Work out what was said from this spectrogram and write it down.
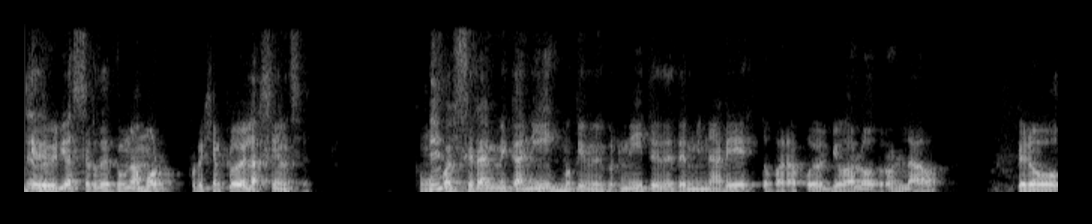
que debería ser desde un amor, por ejemplo, de la ciencia. Como cuál será el mecanismo que me permite determinar esto para poder llevarlo a otros lados. Pero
